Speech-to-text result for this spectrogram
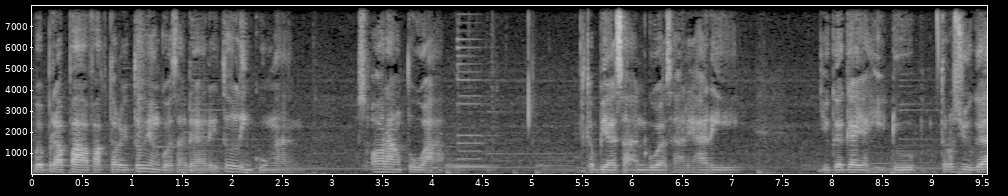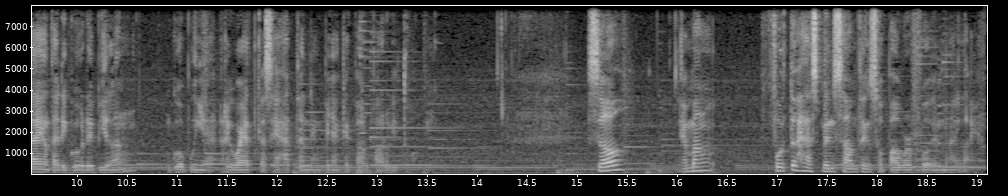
Beberapa faktor itu yang gue sadari itu lingkungan orang tua kebiasaan gue sehari-hari juga gaya hidup. Terus juga yang tadi gue udah bilang gue punya riwayat kesehatan yang penyakit paru-paru itu So, emang food tuh has been something so powerful in my life.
